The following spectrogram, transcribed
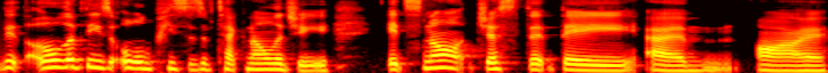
the, all of these old pieces of technology it's not just that they um, are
